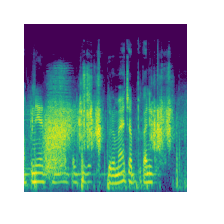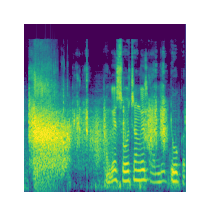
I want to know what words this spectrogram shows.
अपने पूरा मैच अब पता नहीं. आगे सोच रहे इस मंदिर टू कर.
